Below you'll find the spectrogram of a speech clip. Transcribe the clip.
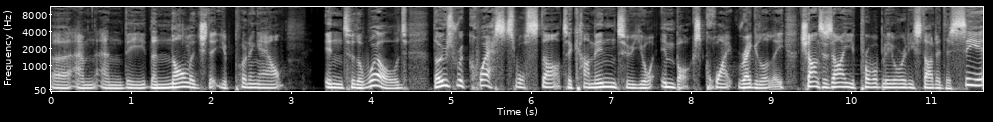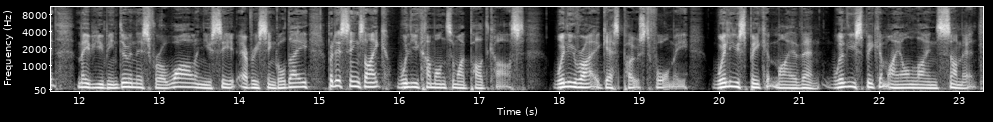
uh, and and the the knowledge that you're putting out into the world, those requests will start to come into your inbox quite regularly. Chances are you've probably already started to see it. Maybe you've been doing this for a while and you see it every single day. But it's things like, will you come onto my podcast? Will you write a guest post for me? Will you speak at my event? Will you speak at my online summit?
